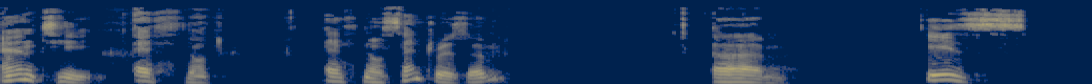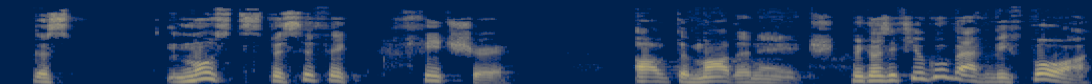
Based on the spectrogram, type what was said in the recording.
anti-ethnocentrism um, is the most specific feature of the modern age. Because if you go back before,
